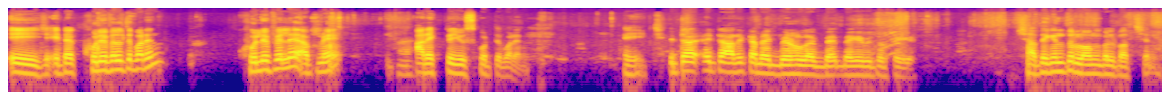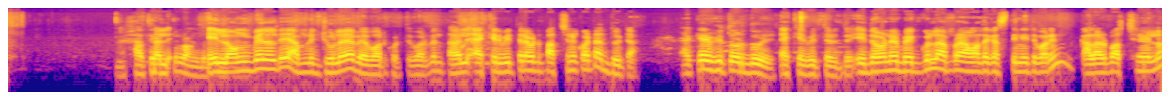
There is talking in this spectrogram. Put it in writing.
এই যে এটা খুলে ফেলতে পারেন। খুলে ফেলে আপনি হ্যাঁ। আরেকটা ইউজ করতে পারেন। এই এটা এটা আরেকটা ব্যাগ বের হলো ব্যাগের ভিতর থেকে। সাথে কিন্তু লং বেল পাচ্ছেন। সাথে কিন্তু লং এই লং বেল দিয়ে আপনি ঝুলে ব্যবহার করতে পারবেন। তাহলে একের ভিতরে আপনি পাচ্ছেন কয়টা? দুইটা। একের ভিতর দুই। একের ভিতরে দুই। এই ধরনের ব্যাগগুলো আপনারা আমাদের কাছ থেকে নিতে পারেন। কালার পাচ্ছেন হলো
